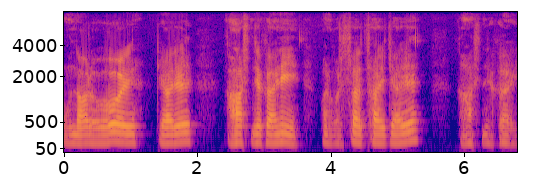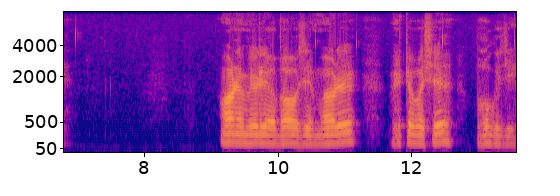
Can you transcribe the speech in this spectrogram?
ઉનાળો હોય ત્યારે ઘાસ દેખાય નહીં, પણ વરસાદ થાય ત્યારે ઘાસ દેખાય. અણ મેળે અભાવ છે મળે ભેટવ છે ભોગજી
